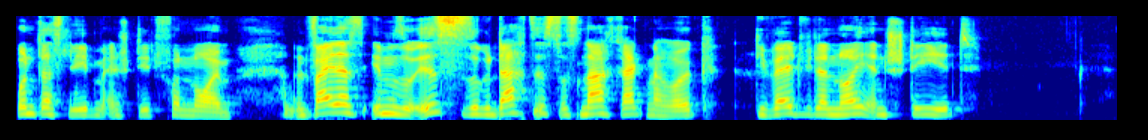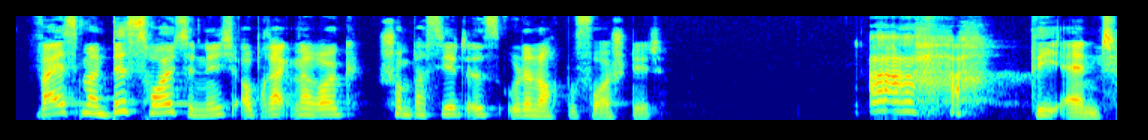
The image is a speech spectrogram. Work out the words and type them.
und das Leben entsteht von neuem. Und weil das eben so ist, so gedacht ist, dass nach Ragnarök die Welt wieder neu entsteht, weiß man bis heute nicht, ob Ragnarök schon passiert ist oder noch bevorsteht. Ah, The End.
